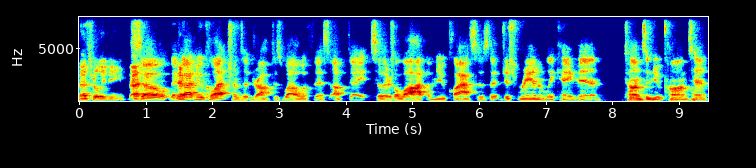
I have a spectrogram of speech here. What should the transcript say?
That's really neat. That, so they've that- got new collections that dropped as well with this update. So there's a lot of new classes that just randomly came in. Tons of new content.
